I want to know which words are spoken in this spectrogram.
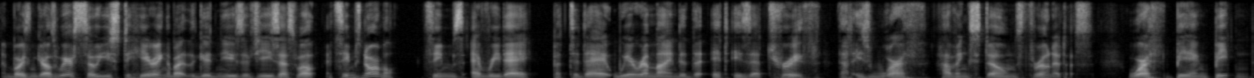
And boys and girls, we're so used to hearing about the good news of Jesus, well, it seems normal. It seems every day. But today we're reminded that it is a truth that is worth having stones thrown at us, worth being beaten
